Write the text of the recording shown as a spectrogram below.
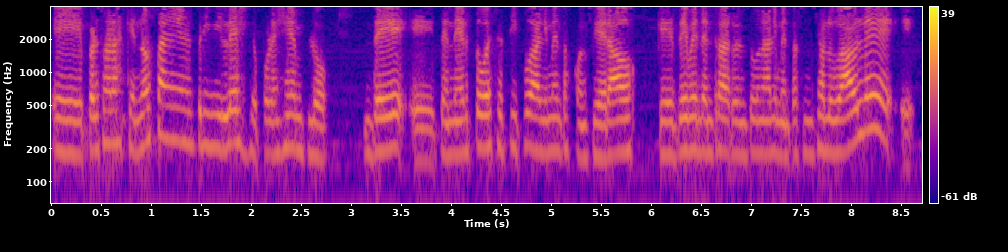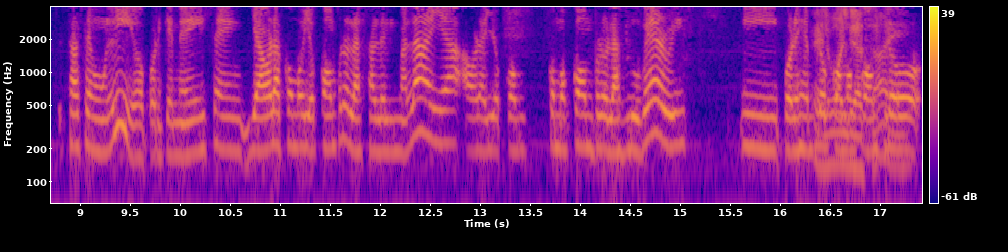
eh, personas que no están en el privilegio, por ejemplo, de eh, tener todo ese tipo de alimentos considerados que deben de entrar dentro de una alimentación saludable, eh, se hacen un lío, porque me dicen, y ahora como yo compro la sal del Himalaya, ahora yo como compro las blueberries, y por ejemplo, como compro...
